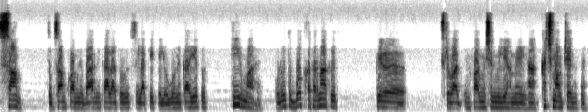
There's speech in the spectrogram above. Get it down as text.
शाम जब शाम को हमने बाहर निकाला तो उस इलाके के लोगों ने कहा, ये तो तीर मार है। बोले तो बहुत खतरनाक है। फिर, इसके बाद इंफॉर्मेशन मिली हमें यहाँ कच्छ माउंटेन में।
